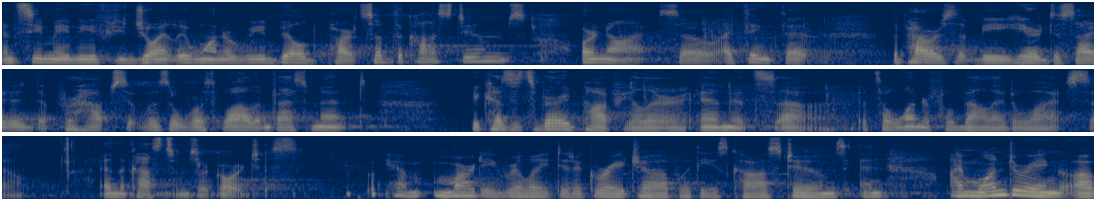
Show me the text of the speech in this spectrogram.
and see maybe if you jointly want to rebuild parts of the costumes or not. So I think that the powers that be here decided that perhaps it was a worthwhile investment because it's very popular and it's, uh, it's a wonderful ballet to watch. So, and the costumes are gorgeous. Yeah, Marty really did a great job with these costumes. And I'm wondering uh,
